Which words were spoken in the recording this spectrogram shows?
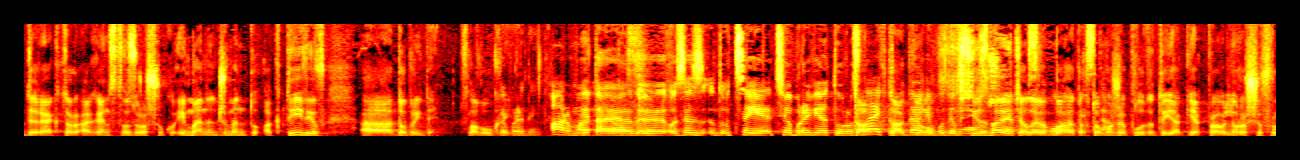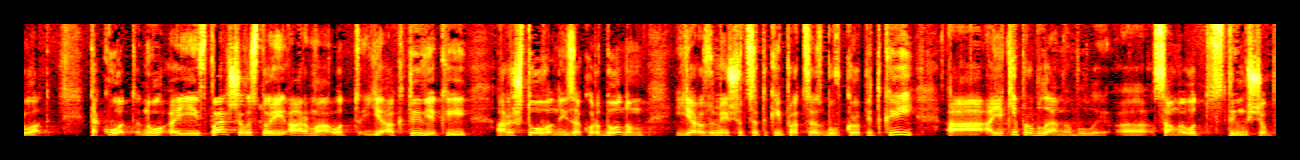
директор агентства з розшуку і менеджменту активів. А, добрий день, слава Україні. Добрий день, Арма. Вітаю вас. е, е, за- з- це, цю абревіатуру знають, тому далі ну, будемо всі знають, але багато хто так. може плутати, як, як правильно розшифрувати. Так от, ну і вперше в історії Арма от є актив, який арештований за кордоном. І я розумію, що це такий процес був кропіткий. А, а які проблеми були е, саме от з тим, щоб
